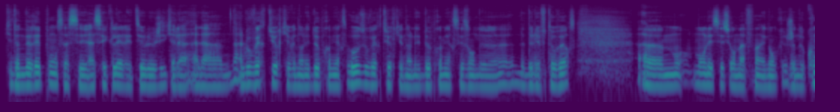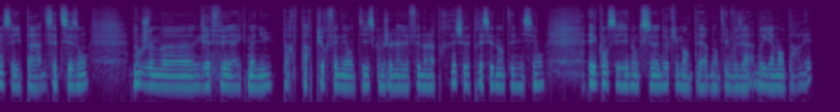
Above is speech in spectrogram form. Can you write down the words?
Qui donne des réponses assez, assez claires et théologiques à, la, à, la, à l'ouverture qu'il y avait dans les deux premières, aux ouvertures qu'il y a dans les deux premières saisons de, de, de Leftovers. Euh, m'ont laissé sur ma faim et donc je ne conseille pas cette saison. Donc je vais me greffer avec Manu par, par pure fainéantise comme je l'avais fait dans la précédente émission et conseiller donc ce documentaire dont il vous a brillamment parlé.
